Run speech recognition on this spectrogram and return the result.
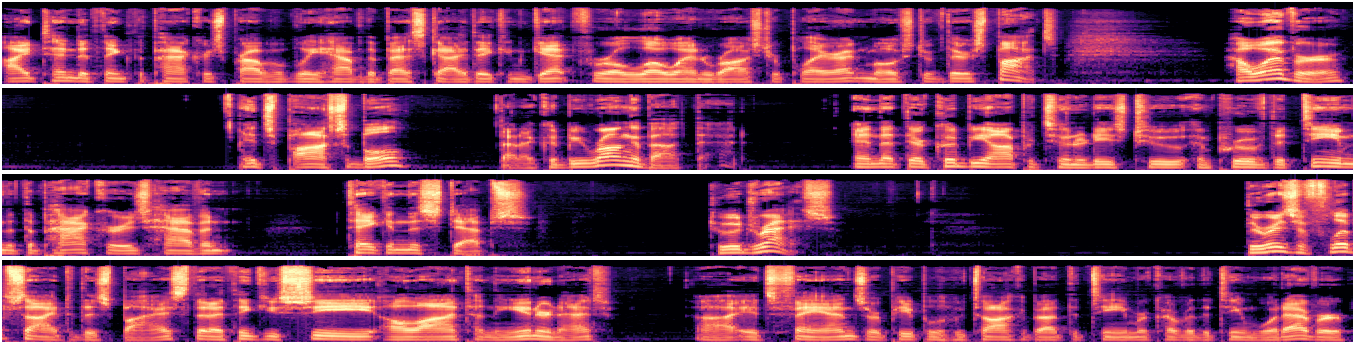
I tend to think the Packers probably have the best guy they can get for a low end roster player at most of their spots. However, it's possible that I could be wrong about that and that there could be opportunities to improve the team that the Packers haven't taken the steps to address. There is a flip side to this bias that I think you see a lot on the internet. Uh, it's fans or people who talk about the team or cover the team, whatever,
